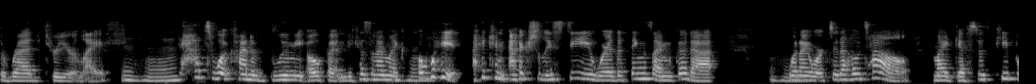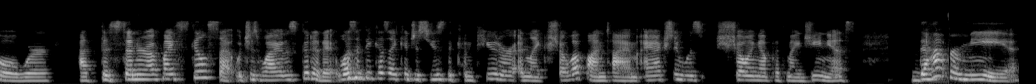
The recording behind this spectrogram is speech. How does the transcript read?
thread through your life, mm-hmm. that's what kind of blew me open because then I'm like, oh, mm-hmm. wait, I can actually see where the things I'm good at when I mm-hmm. worked at a hotel, my gifts with people were at the center of my skill set, which is why I was good at it. It wasn't because I could just use the computer and like show up on time. I actually was showing up with my genius. That for me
